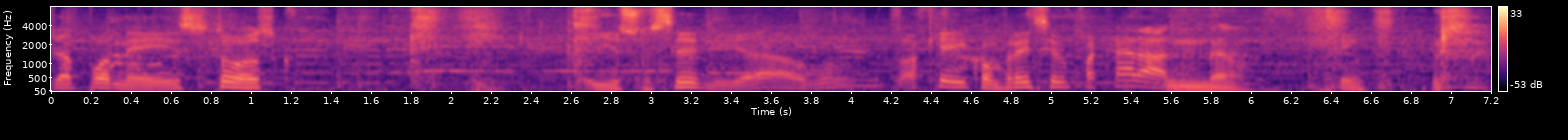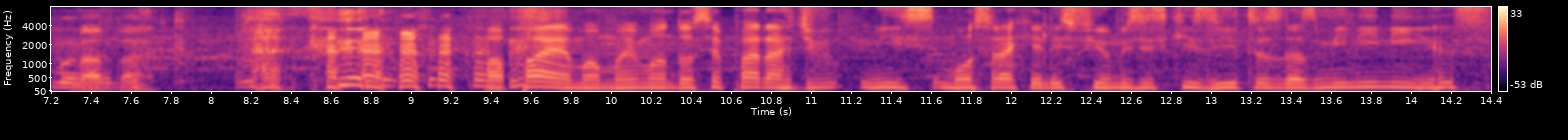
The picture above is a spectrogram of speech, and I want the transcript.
japonês tosco. Isso seria algo, ok, compreensível pra caralho. Não, Sim. Mano, babaca. Papai, a mamãe mandou você parar de me mostrar aqueles filmes esquisitos das menininhas.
